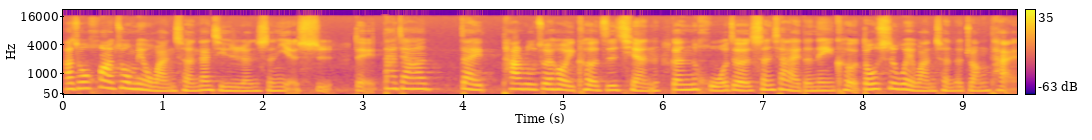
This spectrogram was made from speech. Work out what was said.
他说画作没有完成，但其实人生也是。对，大家。在踏入最后一刻之前，跟活着生下来的那一刻，都是未完成的状态。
